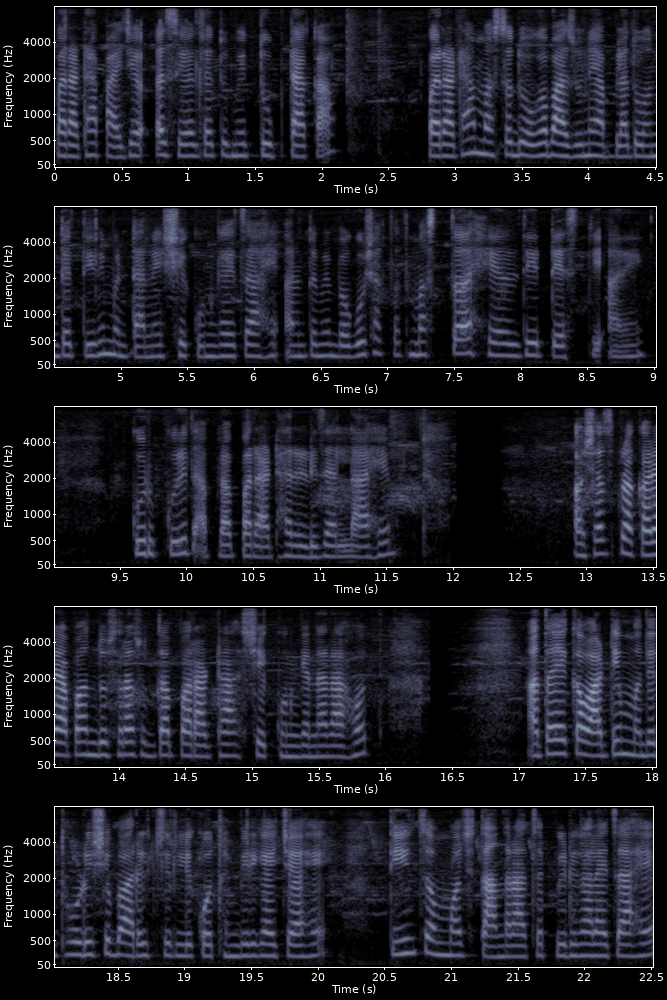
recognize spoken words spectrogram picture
पराठा पाहिजे असेल तर तुम्ही तूप टाका. पराठा मस्त दोघं बाजूने आपला दोन ते तीन मिनटांनी शेकून घ्यायचा आहे आणि तुम्ही बघू शकतात मस्त हेल्दी टेस्टी आणि कुरकुरीत आपला पराठा रेडी झालेला आहे. अशाच प्रकारे आपण दुसरासुद्धा पराठा शेकून घेणार आहोत. आता एका वाटीमध्ये थोडीशी बारीक चिरली कोथिंबीर घ्यायची आहे. तीन चम्मच तांदळाचं पीठ घालायचं आहे.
